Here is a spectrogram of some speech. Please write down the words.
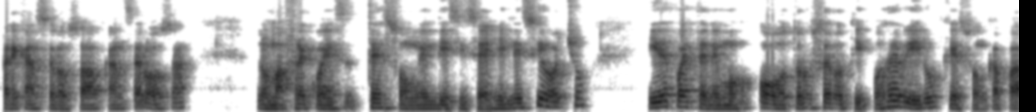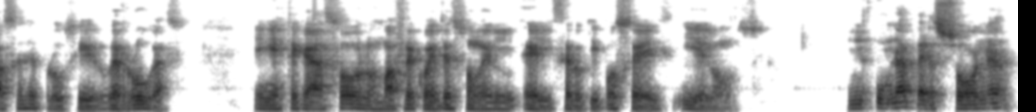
precancerosas o cancerosas. Los más frecuentes son el 16 y el 18, y después tenemos otros serotipos de virus que son capaces de producir verrugas. En este caso, los más frecuentes son el, el serotipo 6 y el 11. Una persona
